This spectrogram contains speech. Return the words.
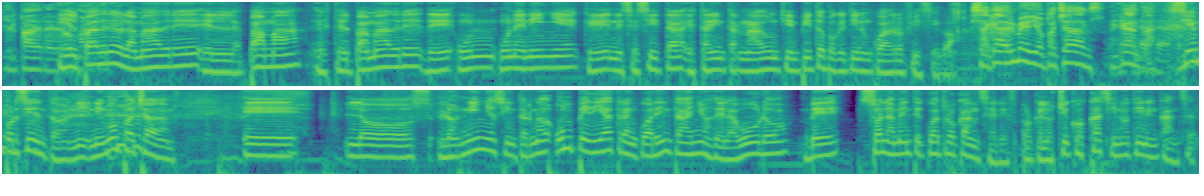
Y el padre. y el Omar. padre o la madre, el PAMA, este, el PAMadre de un, una niña que necesita estar internado un tiempito porque tiene un cuadro físico. Saca del medio, Pachadams. Me encanta. 100%, ni- ningún Patch Adams. Eh, los, los niños internados, un pediatra en 40 años de laburo ve solamente cuatro cánceres, porque los chicos casi no tienen cáncer.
